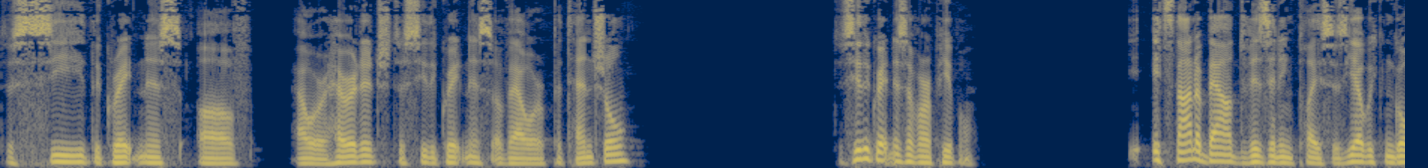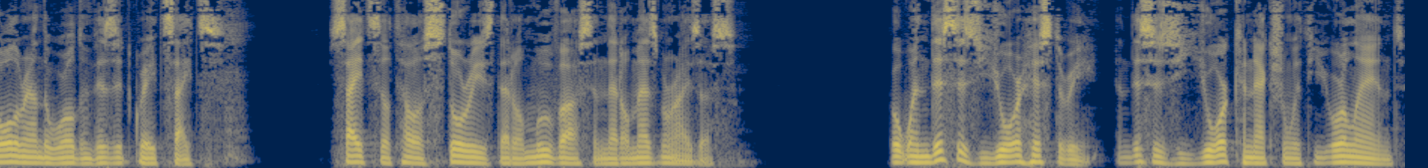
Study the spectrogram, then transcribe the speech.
to see the greatness of our heritage, to see the greatness of our potential, to see the greatness of our people. It's not about visiting places. Yeah, we can go all around the world and visit great sites. Sites that'll tell us stories that'll move us and that'll mesmerize us. But when this is your history and this is your connection with your land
